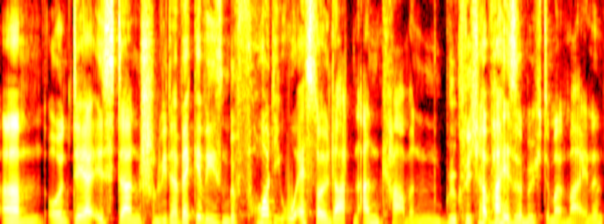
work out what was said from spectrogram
Ähm, und der ist dann schon wieder weg gewesen, bevor die US-Soldaten ankamen. Glücklicherweise möchte man meinen.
